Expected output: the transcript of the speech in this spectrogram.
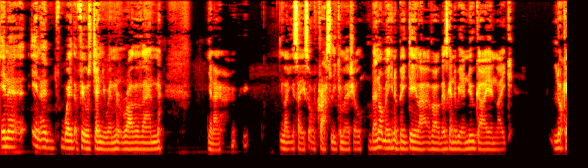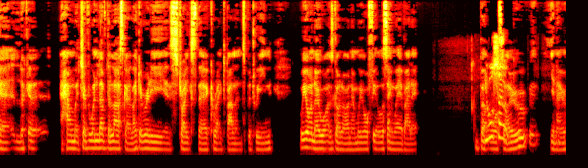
in a in a way that feels genuine rather than you know like you say sort of crassly commercial they're not making a big deal out of oh there's going to be a new guy and like look at look at how much everyone loved the last guy like it really strikes the correct balance between we all know what has gone on and we all feel the same way about it but You also- also you know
